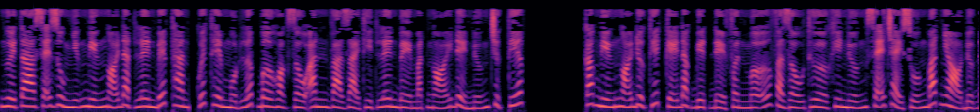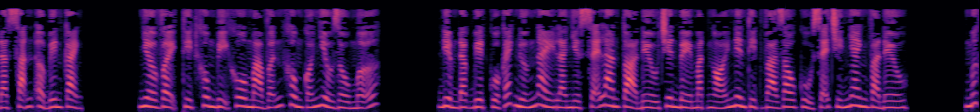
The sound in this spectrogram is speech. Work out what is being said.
Người ta sẽ dùng những miếng ngói đặt lên bếp than, quét thêm một lớp bơ hoặc dầu ăn và giải thịt lên bề mặt ngói để nướng trực tiếp. Các miếng ngói được thiết kế đặc biệt để phần mỡ và dầu thừa khi nướng sẽ chảy xuống bát nhỏ được đặt sẵn ở bên cạnh. Nhờ vậy, thịt không bị khô mà vẫn không có nhiều dầu mỡ. Điểm đặc biệt của cách nướng này là nhiệt sẽ lan tỏa đều trên bề mặt ngói nên thịt và rau củ sẽ chín nhanh và đều. Mức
